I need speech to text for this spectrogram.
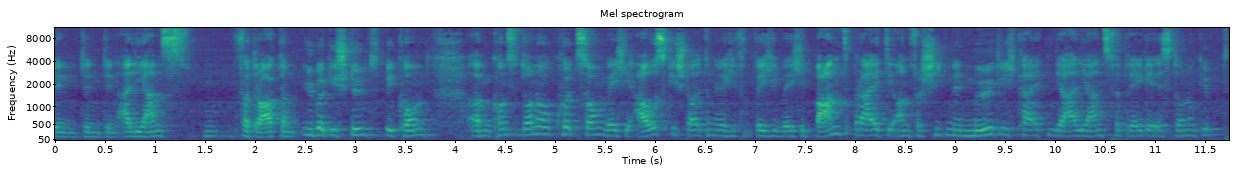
den, den, den Allianzvertrag dann übergestülpt bekommt. Ähm, kannst du da noch kurz sagen, welche Ausgestaltung, welche, welche, Bandbreite an verschiedenen Möglichkeiten der Allianzverträge es da noch gibt?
